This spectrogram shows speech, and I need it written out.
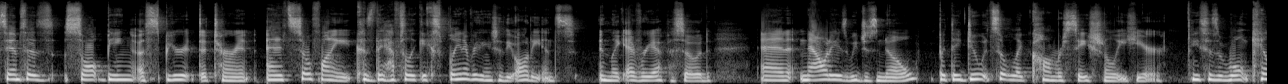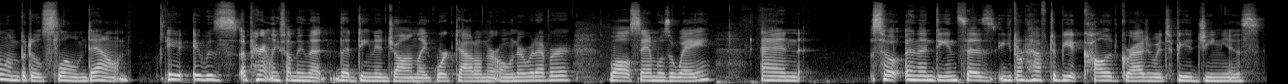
Sam says salt being a spirit deterrent and it's so funny cuz they have to like explain everything to the audience in like every episode. And nowadays we just know, but they do it so like conversationally here. He says it won't kill him, but it'll slow him down. It, it was apparently something that, that Dean and John like worked out on their own or whatever while Sam was away. And so and then Dean says you don't have to be a college graduate to be a genius.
